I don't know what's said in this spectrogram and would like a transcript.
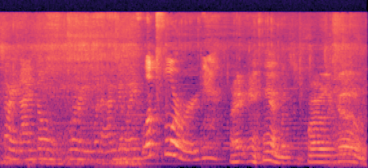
Sorry, guys. Don't worry what I'm doing. Look forward. I am, but as far as it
